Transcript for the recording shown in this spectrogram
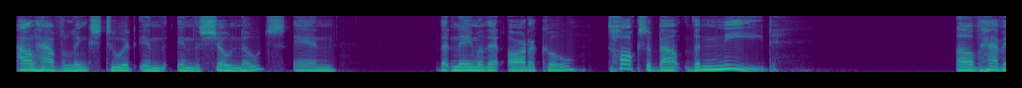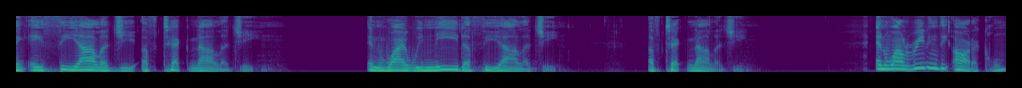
I'll have links to it in in the show notes and the name of that article talks about the need of having a theology of technology and why we need a theology of technology. And while reading the article,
